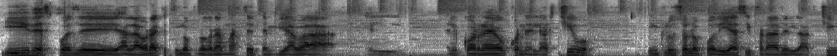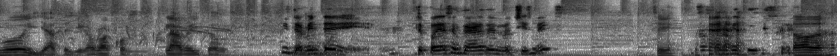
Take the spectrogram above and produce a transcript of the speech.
y después de, a la hora que tú lo programaste, te enviaba el, el correo con el archivo. Incluso lo podías cifrar el archivo y ya te llegaba con clave y todo. Y también te, te podías enterar de los chismes. Sí, todo.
